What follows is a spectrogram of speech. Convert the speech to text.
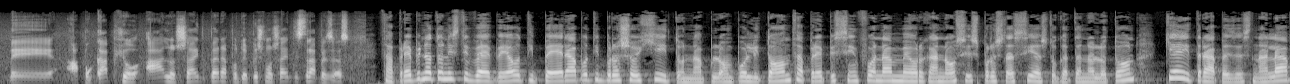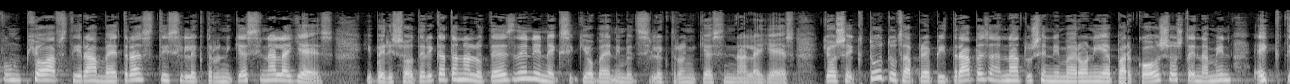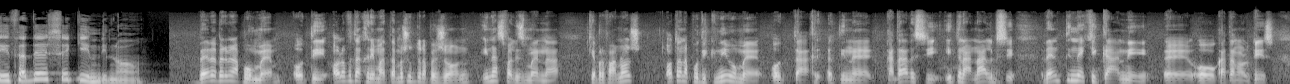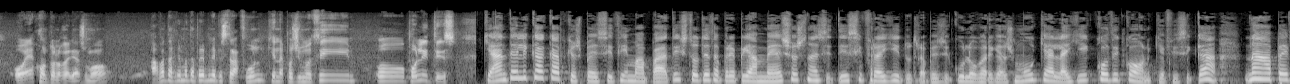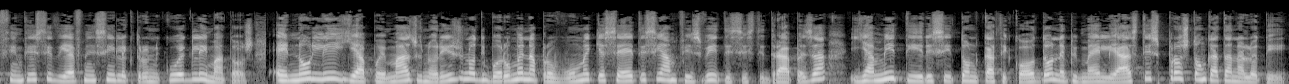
από κάποιο άλλο site πέρα από το επίσημο site της τράπεζας. Θα πρέπει να τονιστεί βέβαια ότι πέρα από την προσοχή των απλών πολιτών θα πρέπει σύμφωνα με οργανώσεις προστασίας των καταναλωτών και οι τράπεζες να λάβουν πιο αυστηρά μέτρα στις ηλεκτρονικές συναλλαγές. Οι περισσότεροι καταναλωτές δεν είναι εξοικειωμένοι με τις ηλεκτρονικές συναλλαγές και ως εκ τούτου θα πρέπει η τράπεζα να τους ενημερώνει επαρκώς ώστε να μην εκτίθενται σε κίνδυνο. Βέβαια, πρέπει να πούμε ότι όλα αυτά τα χρήματα μέσω των τραπεζών είναι ασφαλισμένα και προφανώς όταν αποδεικνύουμε ότι την ε, κατάθεση ή την ανάληψη δεν την έχει κάνει ε, ο καταναλωτής, ο έχον τον λογαριασμό, αυτά τα χρήματα πρέπει να επιστραφούν και να αποζημιωθεί ο πολίτης. Και αν τελικά κάποιος πέσει θύμα απάτης, τότε θα πρέπει αμέσως να ζητήσει φραγή του τραπεζικού λογαριασμού και αλλαγή κωδικών και φυσικά να απευθυνθεί στη διεύθυνση ηλεκτρονικού εγκλήματος. Ενώ λίγοι από εμάς γνωρίζουν ότι μπορούμε να προβούμε και σε αίτηση αμφισβήτησης στην τράπεζα για μη τήρηση των καθηκόντων επιμέλεια της προς τον καταναλωτή.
